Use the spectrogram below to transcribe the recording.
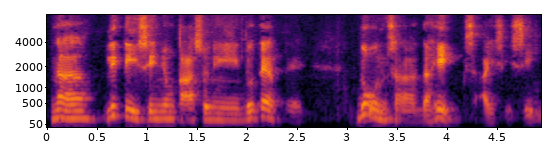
na litisin yung kaso ni Duterte doon sa dahig sa ICC.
